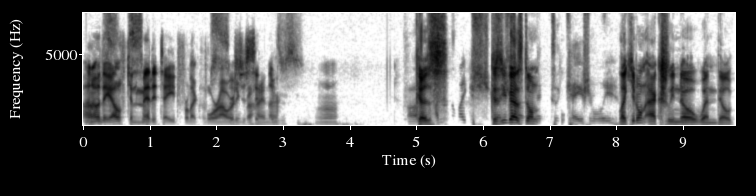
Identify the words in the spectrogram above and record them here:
I I'm know the elf can sit- meditate for like I'm four hours just sitting behind there. Because, uh, Uh, 'Cause- I'm gonna, like, 'cause you guys don't- occasionally. Like you don't actually know when they'll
